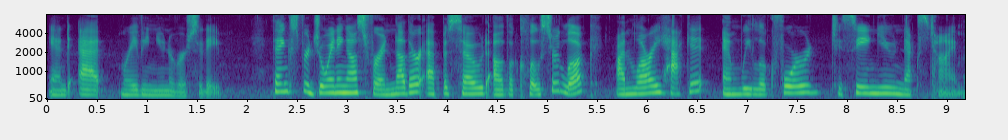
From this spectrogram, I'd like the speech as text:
and at Moravian University. Thanks for joining us for another episode of A Closer Look. I'm Laurie Hackett, and we look forward to seeing you next time.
